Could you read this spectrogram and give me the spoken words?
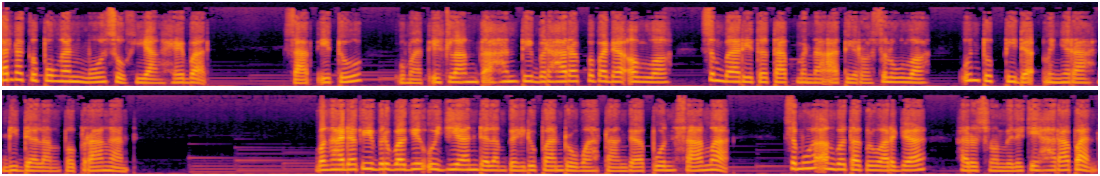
karena kepungan musuh yang hebat. Saat itu, umat Islam tak henti berharap kepada Allah sembari tetap menaati Rasulullah untuk tidak menyerah di dalam peperangan. Menghadapi berbagai ujian dalam kehidupan rumah tangga pun sama. Semua anggota keluarga harus memiliki harapan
